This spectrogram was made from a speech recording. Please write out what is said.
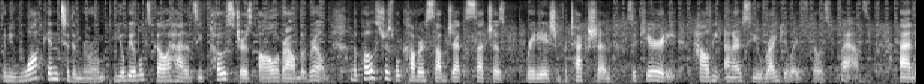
When you walk into the room, you'll be able to go ahead and see posters all around the room. The posters will cover subjects such as radiation protection, security, how the NRC regulates those plants. And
